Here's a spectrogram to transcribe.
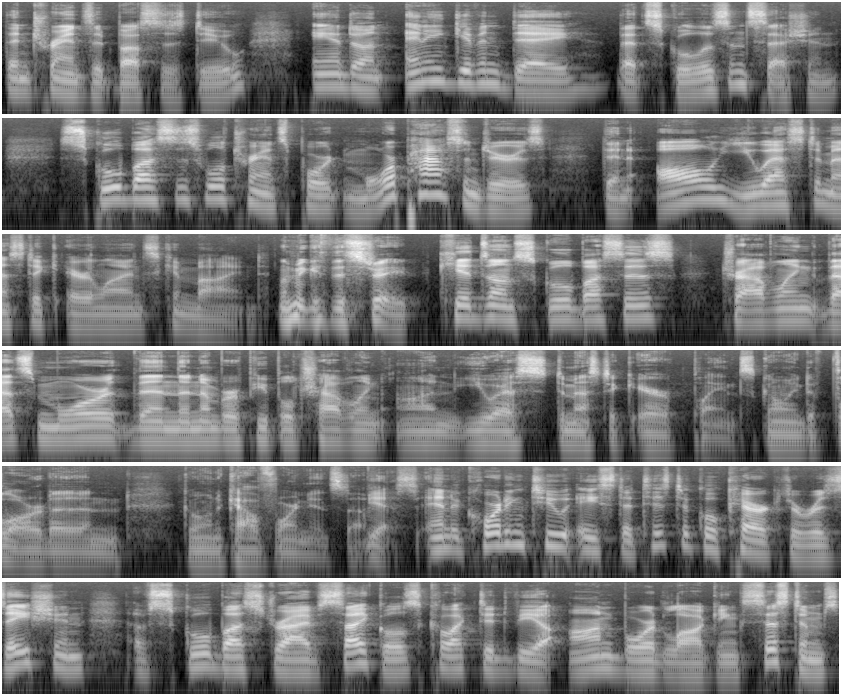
than transit buses do, and on any given day that school is in session, school buses will transport more passengers than all U.S. domestic airlines combined. Let me get this straight. Kids on school buses traveling, that's more than the number of people traveling on U.S. domestic airplanes going to Florida and going to California and stuff. Yes, and according to a statistical characterization of school bus drive cycles collected via onboard logging systems,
